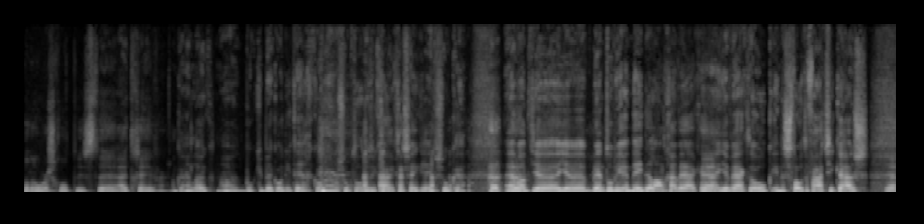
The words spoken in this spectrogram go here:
Van Oorschot is de uitgever. Oké, leuk. Nou, het boekje ben ik ook niet tegengekomen in mijn zoektocht, dus ik ga, ik ga zeker even zoeken. Eh, want je, je bent toen weer in Nederland gaan werken. Ja. Je werkte ook in het Slotervaartziekenhuis. Ja,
